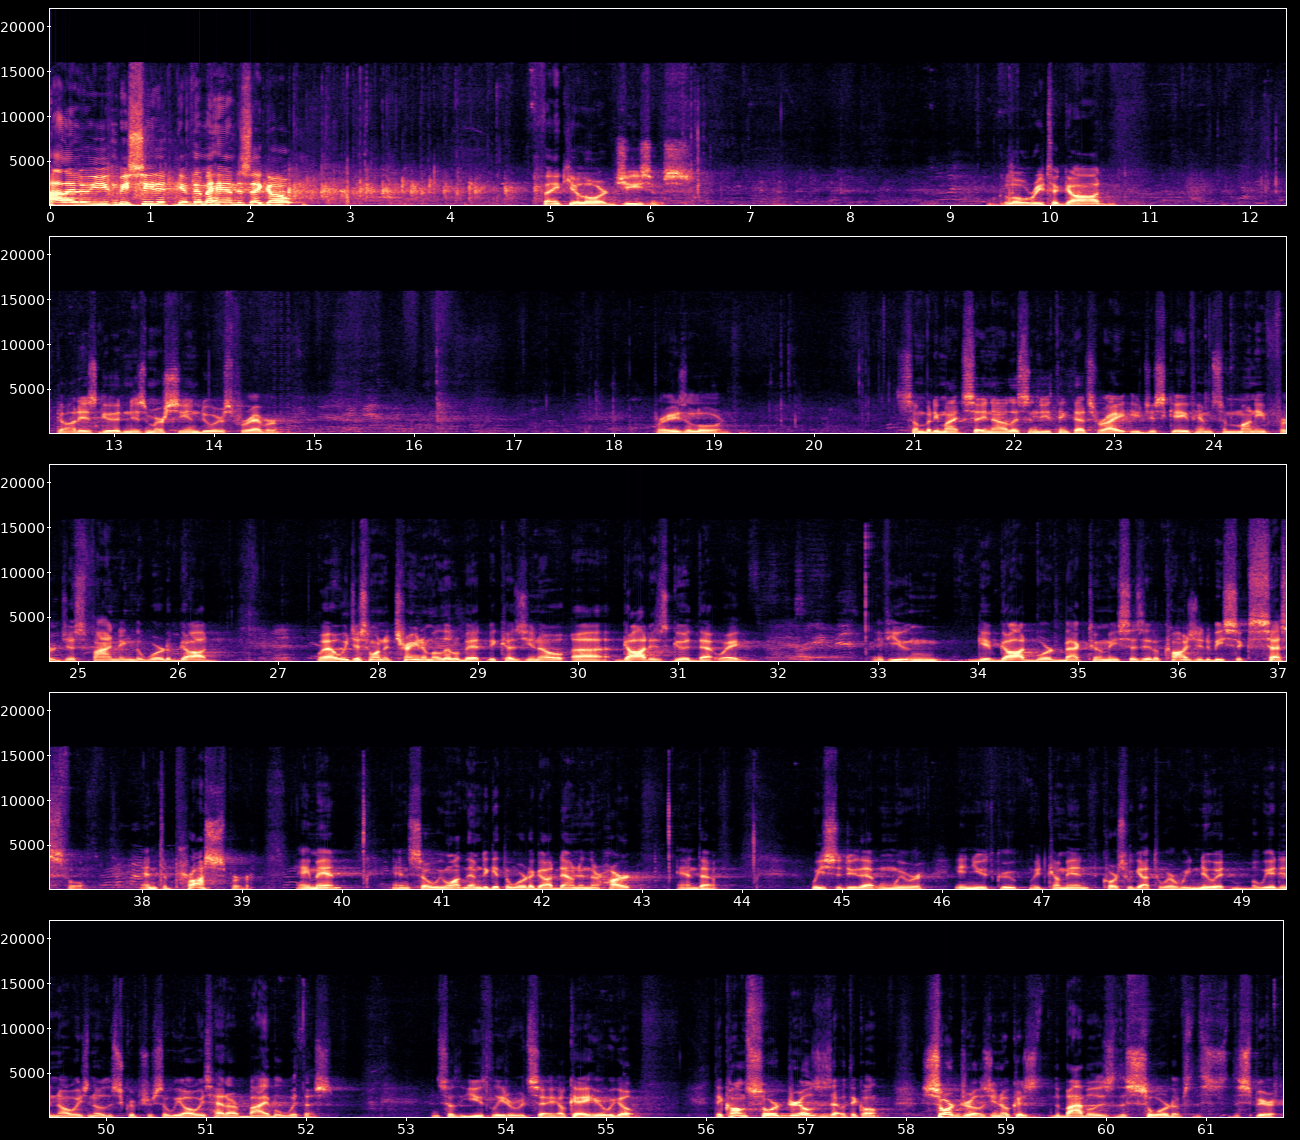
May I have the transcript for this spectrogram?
Hallelujah. You can be seated. Give them a hand as they go. Thank you, Lord Jesus. Glory to God. God is good and his mercy endures forever. Praise the Lord. Somebody might say, now listen, do you think that's right? You just gave him some money for just finding the Word of God. Well, we just want to train them a little bit because, you know, uh, God is good that way. If you can give God word back to him, he says it'll cause you to be successful and to prosper. Amen. And so we want them to get the word of God down in their heart. And uh, we used to do that when we were in youth group, we'd come in. Of course, we got to where we knew it, but we didn't always know the scripture. So we always had our Bible with us. And so the youth leader would say, Okay, here we go. They call them sword drills. Is that what they call them? Sword drills, you know, because the Bible is the sword of the, the Spirit.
